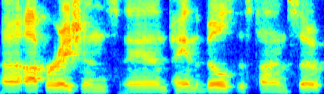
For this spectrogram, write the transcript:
uh, operations and paying the bills this time. So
